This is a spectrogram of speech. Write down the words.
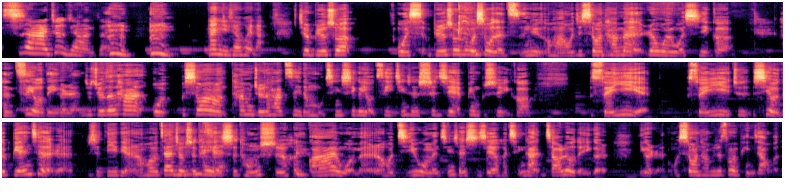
是啊，就是这样子。嗯嗯，那你先回答。就比如说，我希，比如说，如果是我的子女的话，我就希望他们认为我是一个很自由的一个人，就觉得他，我希望他们觉得他自己的母亲是一个有自己精神世界，并不是一个随意。随意就是是有一个边界的人，这是第一点。然后再就是他也是同时很关爱我们，然后给予我们精神世界和情感交流的一个一个人。我希望他们是这么评价我的。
